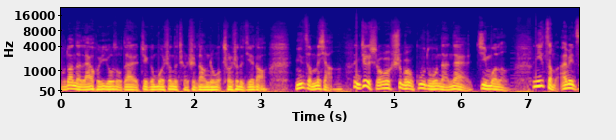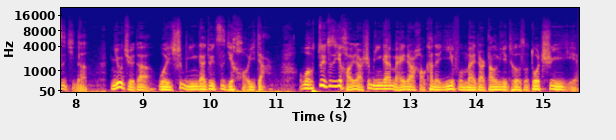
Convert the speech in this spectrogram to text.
不断的来回游走在这个陌生的城市当中，城市的街道，你怎么想？你这个时候是不是孤独难耐、寂寞冷？你怎么安慰自己呢？你就觉得我是不是应该对自己好一点？我对自己好一点，是不是应该买一点好看的衣服，买点当地特色，多吃一点，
